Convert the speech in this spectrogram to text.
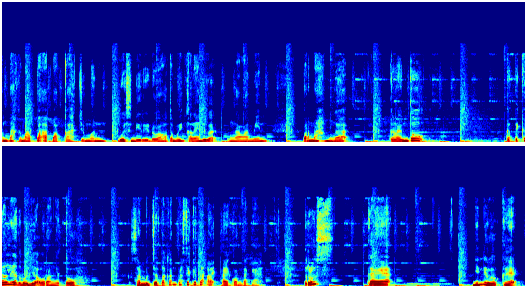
entah kenapa apakah cuman gue sendiri doang atau mungkin kalian juga ngalamin pernah nggak kalian tuh ketika lihat wajah orang itu sambil cerita kan pasti kita eye, eye contact ya terus kayak gini loh kayak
